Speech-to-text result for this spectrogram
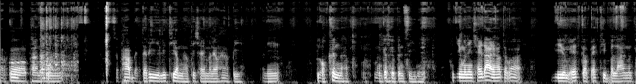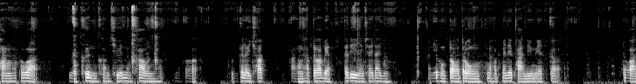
ครับก็พามาดูสภาพแบตเตอรี่ลิเธียมนะครับที่ใช้มาแล้ว 5 ปี อันนี้ปลวกขึ้นนะครับ มันก็เลยเป็นสีนี้ จริงมันยังใช้ได้นะครับ แต่ว่า BMS กับ Active Balance มันพังนะเพราะว่าปลวกขึ้นความชื้นมันเข้านะครับ แล้วก็มันก็เลยช็อตพังนะครับ แต่ว่าแบตเตอรี่ยังใช้ได้อยู่ อันนี้ผมต่อตรงนะครับ ไม่ได้ผ่าน BMS ก็ ระหว่าง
